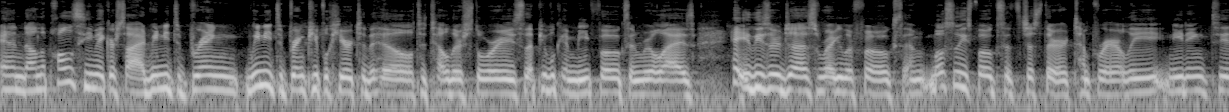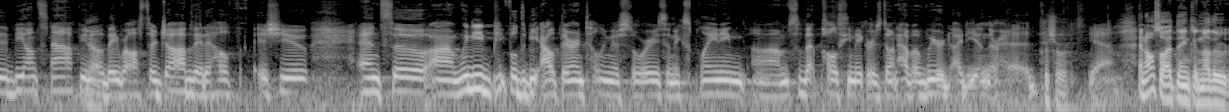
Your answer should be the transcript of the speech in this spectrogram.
and on the policymaker side, we need to bring we need to bring people here to the Hill to tell their stories so that people can meet folks and realize, hey, these are just regular folks. And most of these folks, it's just they're temporarily needing to be on SNAP. You know, they lost their job, they had a health issue. And so um, we need people to be out there and telling their stories and explaining um, so that policymakers don't have a weird idea in their head. For sure. Yeah. And also, I think another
